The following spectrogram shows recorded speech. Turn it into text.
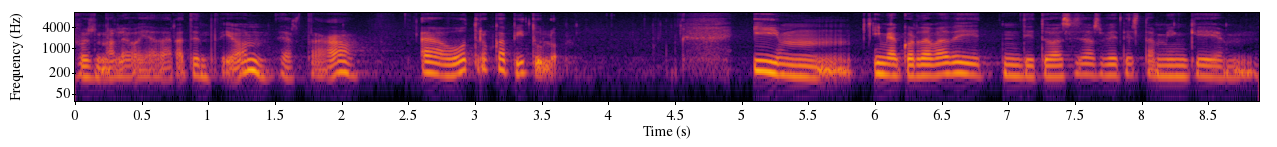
pues no le voy a dar atención, ya está. A otro capítulo. Y, y me acordaba de, de todas esas veces también que,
